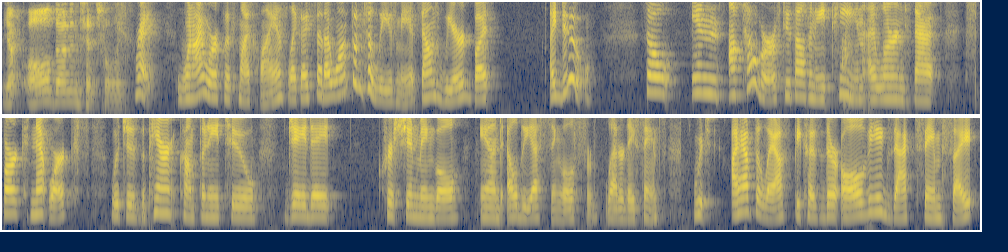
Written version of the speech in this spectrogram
Yep. All done intentionally. Right. When I work with my clients, like I said, I want them to leave me. It sounds weird, but I do. So in October of 2018, I learned that Spark Networks, which is the parent company to JDate, Christian Mingle, and LDS Singles for Latter day Saints, which I have to laugh because they're all the exact same site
